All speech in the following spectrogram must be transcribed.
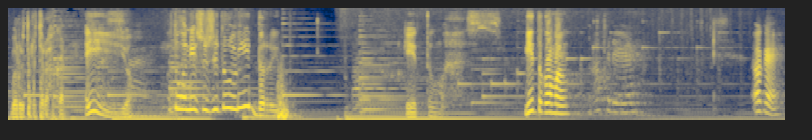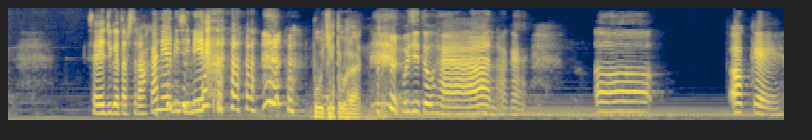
baru tercerahkan Iya. Tuhan Yesus itu leader itu. Gitu mas. Gitu kok mang. Oke deh. Oke. Saya juga terserahkan ya di sini ya. puji Tuhan Puji Tuhan. Oke. Eh, Oke,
